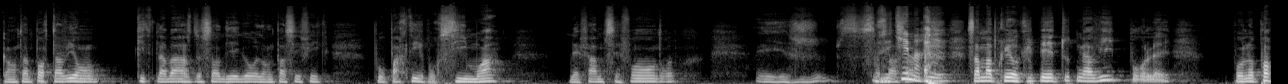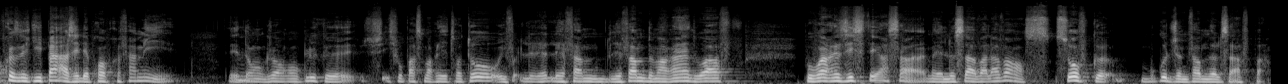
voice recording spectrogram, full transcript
Quand un porte-avions quitte la base de San Diego dans le Pacifique pour partir pour six mois, les femmes s'effondrent. Et Vous étiez marié Ça m'a préoccupé toute ma vie pour les, pour nos propres équipages et les propres familles. Et mm. donc j'en conclus qu'il ne faut pas se marier trop tôt. les, femmes, les femmes de marins doivent pouvoir résister à ça, mais elles le savent à l'avance. Sauf que beaucoup de jeunes femmes ne le savent pas.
